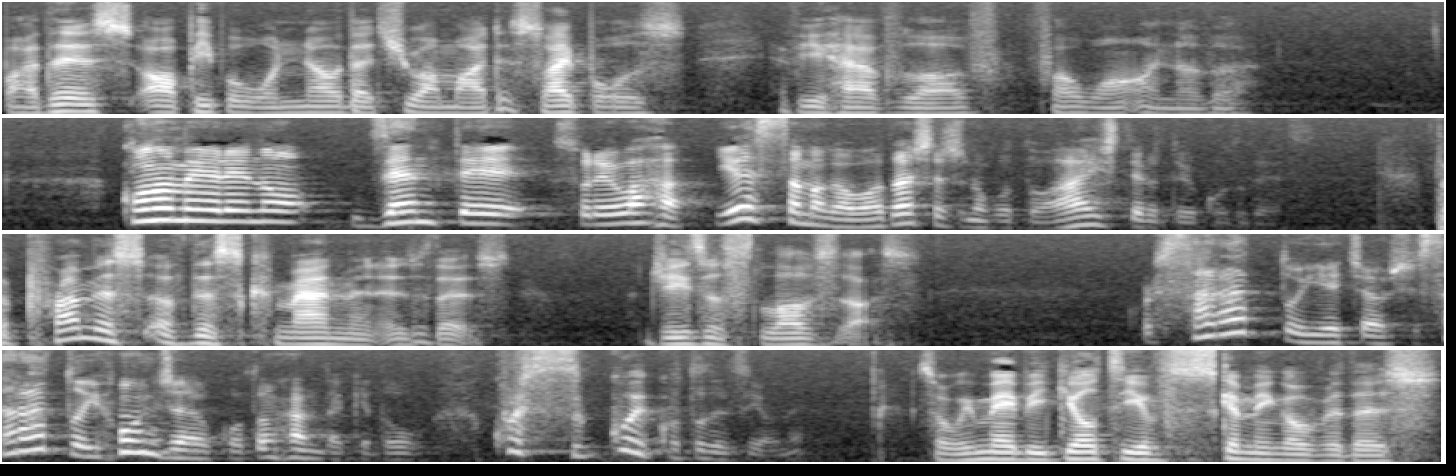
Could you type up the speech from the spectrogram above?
By this, all people will know that you are my disciples if you have love for one another. この命令の前提それはイエス様が私たちのことを愛しているということです The premise of this commandment is this Jesus loves us. これさらっと言えちゃうしさらっと読んじゃうことなんだけどこれすっごいことですよね So we may be guilty of skimming over this,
